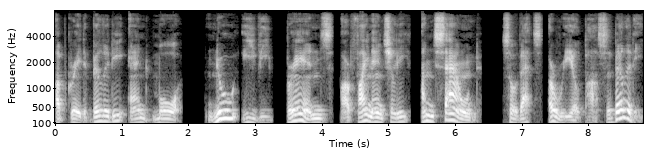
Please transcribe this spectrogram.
upgradability, and more. New EV brands are financially unsound, so that's a real possibility.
